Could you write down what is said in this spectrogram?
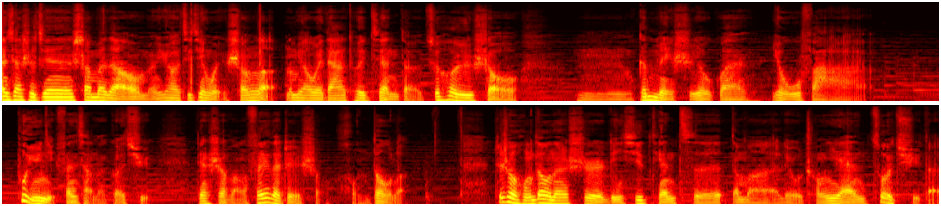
看一下时间，上半档我们又要接近尾声了。那么要为大家推荐的最后一首嗯，跟美食有关又无法不与你分享的歌曲，便是王菲的这首《红豆》了。这首《红豆》呢是林夕填词，那么柳重言作曲的，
